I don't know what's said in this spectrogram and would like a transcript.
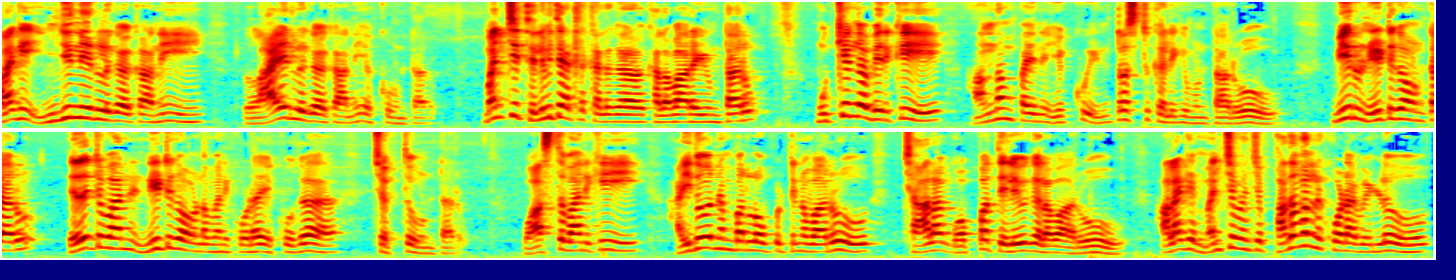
అలాగే ఇంజనీర్లుగా కానీ లాయర్లుగా కానీ ఎక్కువ ఉంటారు. మంచి తెలివితేటలు కలగ కలవారై ఉంటారు. ముఖ్యంగా వీరికి అందం పైన ఎక్కువ ఇంట్రెస్ట్ కలిగి ఉంటారు. వీరు నీట్గా ఉంటారు. ఎదుటి వారిని నీట్గా ఉండమని కూడా ఎక్కువగా చెప్తూ ఉంటారు. వాస్తవానికి ఐదో నెంబర్లో పుట్టిన వారు చాలా గొప్ప తెలివి గలవారు. అలాగే మంచి మంచి పదవులను కూడా వీళ్ళు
